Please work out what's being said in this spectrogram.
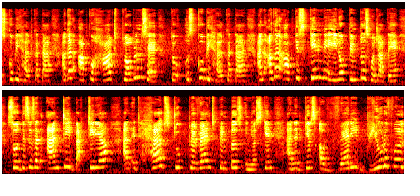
उसको भी हेल्प करता है। अगर आपको हार्ट प्रॉब्लम्स है तो उसको भी हेल्प करता है। एंड अगर आपकी स्किन में यू नो पिंपल्स हो जाते हैं so this is an anti bacteria and it helps to prevent pimples in your skin and it gives a very beautiful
